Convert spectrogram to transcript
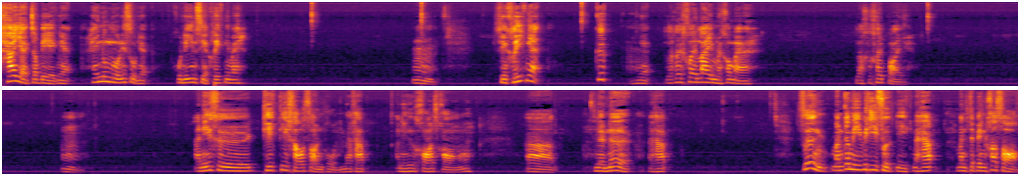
ถ้าอยากจะเบรกเนี่ย ให้นุ่มนวลที่สุดเนี่ย คุณได้ยินเสียงคลิกนี่ไหมอืม เสียงคลิกเนี่ยกึกเนี่ยแล้วค่อยๆไล่มันเข้ามา แล้วค่อยๆปล่อย อืมอันนี้คือ trick ที่เขาสอนผมนะครับ อันนี้คือคอร์สของอ่า learner นะครับ ซึ่งมันก็มีวิธีฝึกอีกนะครับ มันจะเป็นข้อสอบ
